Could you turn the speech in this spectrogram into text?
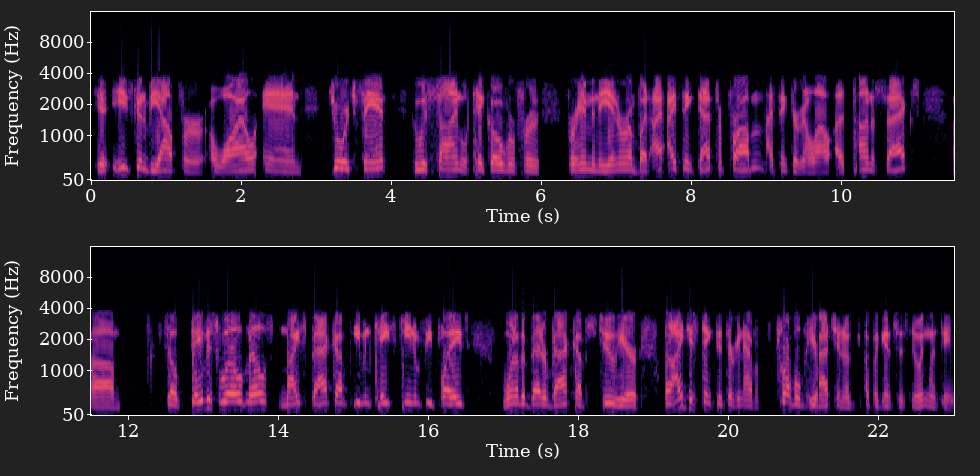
he, he's going to be out for a while, and George Fant, who is signed, will take over for for him in the interim. But I, I think that's a problem. I think they're going to allow a ton of sacks. Um, so Davis Will Mills, nice backup. Even Case Keenum, if he plays, one of the better backups too here. But I just think that they're going to have trouble here matching up against this New England team.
